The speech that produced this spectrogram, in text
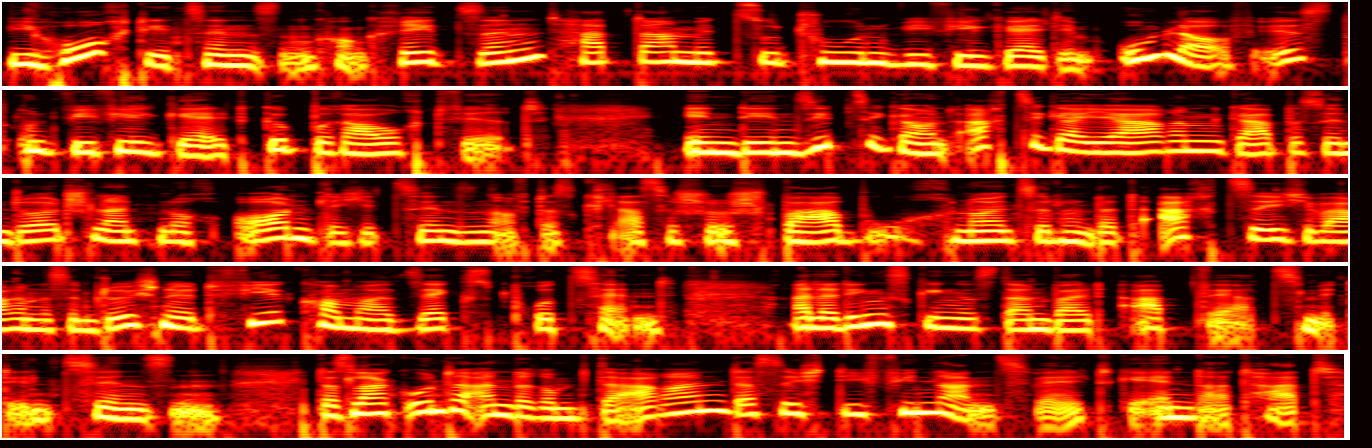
Wie hoch die Zinsen konkret sind, hat damit zu tun, wie viel Geld im Umlauf ist und wie viel Geld gebraucht wird. In den 70er und 80er Jahren gab es in Deutschland noch ordentliche Zinsen auf das klassische Sparbuch. 1980 waren es im Durchschnitt 4,6 Prozent. Allerdings ging es dann bald abwärts mit den Zinsen. Das lag unter anderem daran, dass sich die Finanzwelt geändert hat hat,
